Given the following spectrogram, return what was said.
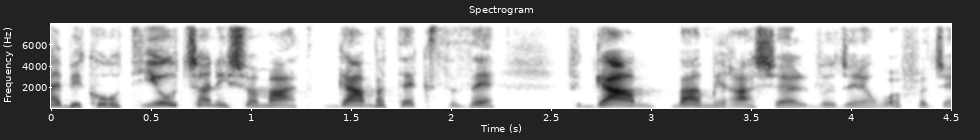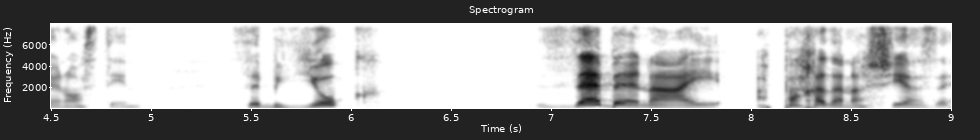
הביקורתיות שאני שומעת, גם בטקסט הזה וגם באמירה של וירג'יניה וולף לג'יין אוסטין, זה בדיוק, זה בעיניי הפחד הנשי הזה.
